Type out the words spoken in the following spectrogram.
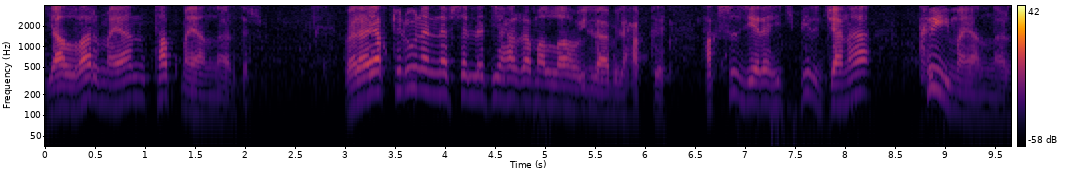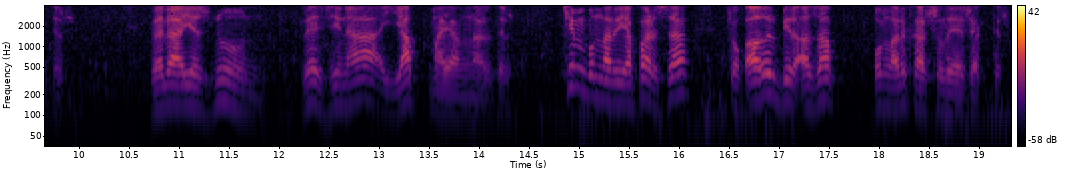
yalvarmayan, tapmayanlardır. Ve la yaktulûnen nefselleti harramallahu illa bil hakkı. Haksız yere hiçbir cana kıymayanlardır. Ve la yeznun ve zina yapmayanlardır. Kim bunları yaparsa çok ağır bir azap onları karşılayacaktır.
